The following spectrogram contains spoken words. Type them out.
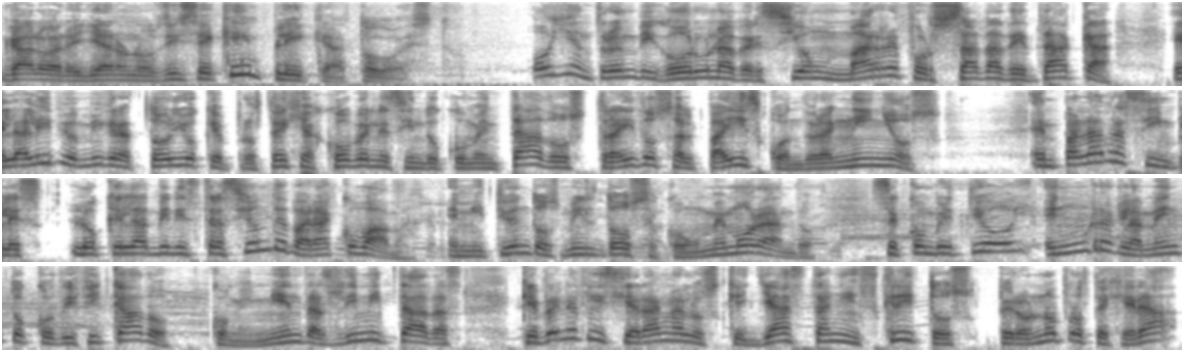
Galo Arellano nos dice qué implica todo esto. Hoy entró en vigor una versión más reforzada de DACA, el alivio migratorio que protege a jóvenes indocumentados traídos al país cuando eran niños. En palabras simples, lo que la administración de Barack Obama emitió en 2012 con un memorando se convirtió hoy en un reglamento codificado, con enmiendas limitadas que beneficiarán a los que ya están inscritos, pero no protegerá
